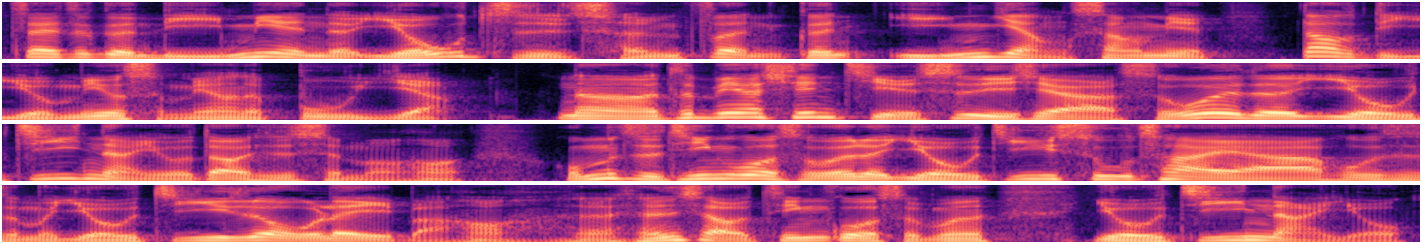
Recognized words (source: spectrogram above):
在这个里面的油脂成分跟营养上面，到底有没有什么样的不一样？那这边要先解释一下，所谓的有机奶油到底是什么哈？我们只听过所谓的有机蔬菜啊，或是什么有机肉类吧哈，很少听过什么有机奶油。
